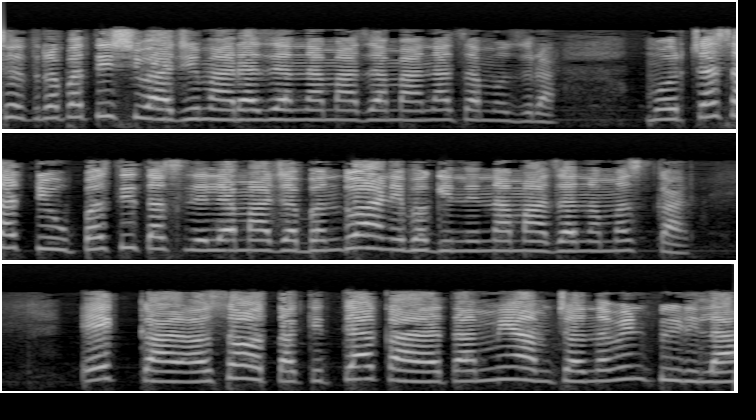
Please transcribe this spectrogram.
छत्रपती शिवाजी महाराज यांना माझा मानाचा मुजरा. मोर्चासाठी उपस्थित असलेल्या माझ्या बंधू आणि भगिनींना माझा नमस्कार. एक काळ असा होता की त्या काळात आम्ही आमच्या नवीन पिढीला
